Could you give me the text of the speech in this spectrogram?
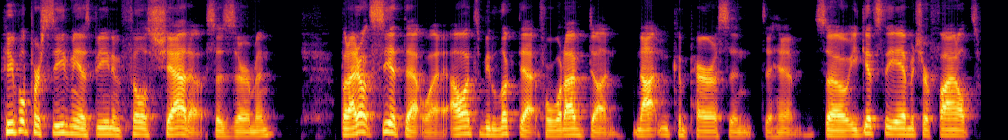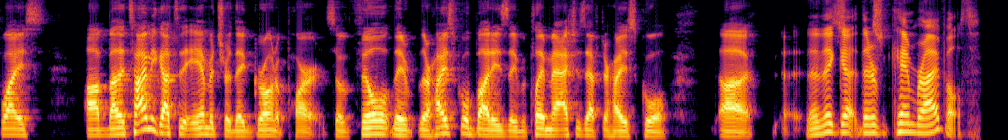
"People perceive me as being in Phil's shadow," says Zerman, but I don't see it that way. I want to be looked at for what I've done, not in comparison to him. So he gets the amateur final twice. Uh, by the time he got to the amateur, they'd grown apart. So Phil, they, they're high school buddies. They would play matches after high school. Uh, Then they got they became rivals.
